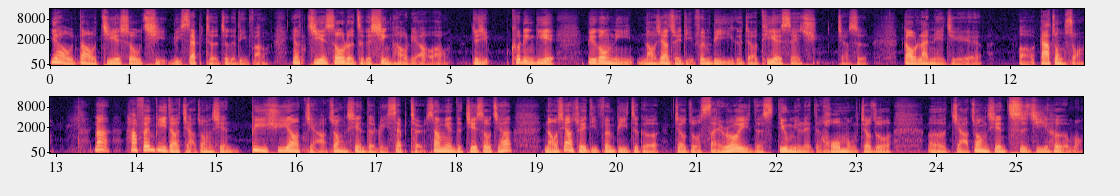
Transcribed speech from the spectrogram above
要到接收器 receptor 这个地方，要接收了这个信号了哦，就是可能你，比如讲你脑下垂体分泌一个叫 TSH，假设告咱的这个、呃甲状腺。那它分泌到甲状腺，必须要甲状腺的 receptor 上面的接收器，它脑下垂体分泌这个叫做 thyroid stimulate hormone，叫做呃甲状腺刺激荷尔蒙，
